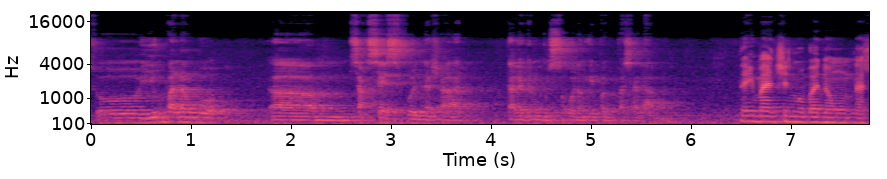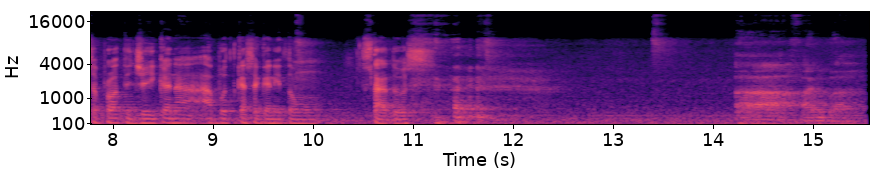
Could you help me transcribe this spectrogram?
So, yun pa lang po, um, successful na siya at talagang gusto ko nang ipagpasalamat. Na-imagine mo ba nung nasa protege ka na aabot ka sa ganitong status? Ah, paano ba?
